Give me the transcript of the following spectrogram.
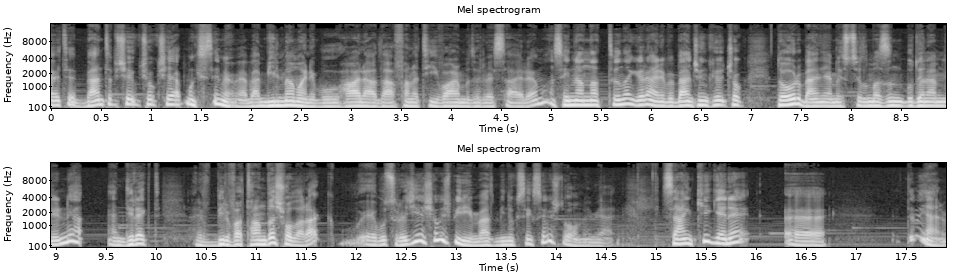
Evet, evet ben tabii çok, çok şey yapmak istemiyorum. Yani ben bilmem hani bu hala daha fanatiği var mıdır vesaire ama senin anlattığına göre hani ben çünkü çok doğru ben yani Mesut Yılmaz'ın bu dönemlerini yani direkt hani bir vatandaş olarak e, bu süreci yaşamış biriyim. Ben 1983 doğumluyum yani. Sanki gene e, değil mi yani?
